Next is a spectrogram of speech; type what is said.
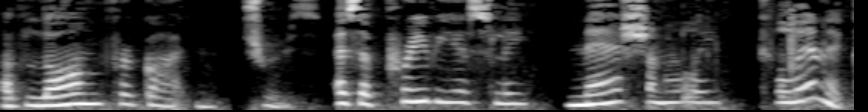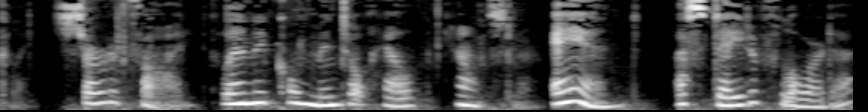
of long forgotten truth. As a previously nationally, certified clinical mental health counselor and a state of Florida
